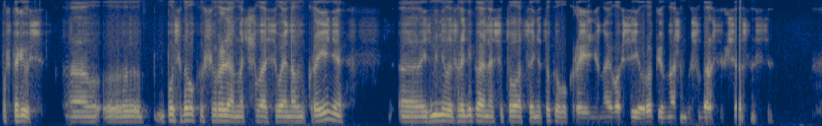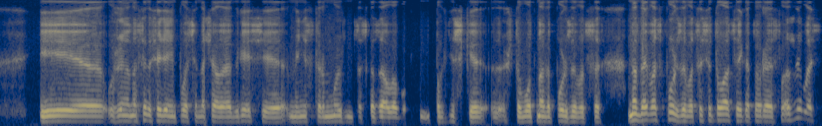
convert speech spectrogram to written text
повторюсь, э, э, после того, как в феврале началась война в Украине, изменилась радикальная ситуация не только в Украине, но и во всей Европе, и в нашем государстве в частности. И уже на следующий день после начала агрессии министр Мужница сказала практически, что вот надо пользоваться, надо воспользоваться ситуацией, которая сложилась,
